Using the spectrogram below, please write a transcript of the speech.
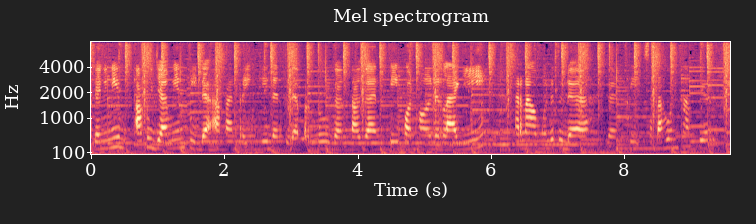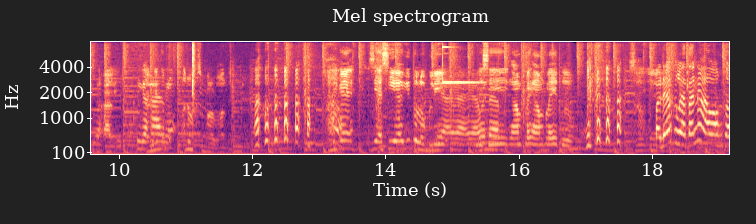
Dan ini aku jamin tidak akan ringkih dan tidak perlu gonta-ganti phone holder lagi karena Om Udut udah ganti setahun hampir tiga kali. Tiga Dan kali. Itu, aduh sebel banget. Jadi kayak sia-sia gitu loh beli beli si benar. ngample-ngample itu. Padahal kelihatannya waktu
